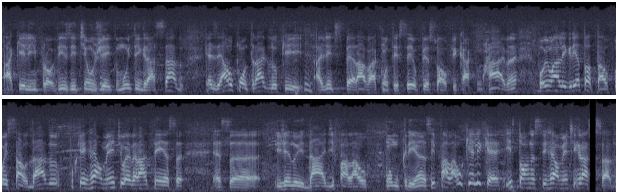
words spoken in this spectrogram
aquele improviso e tinha um jeito muito engraçado, quer dizer, ao contrário do que a gente esperava acontecer, o pessoal ficar com raiva, raiva, né? Foi uma alegria total, foi saudado, porque realmente o Everardo tem essa, essa ingenuidade de falar o, como criança e falar o que ele quer, e torna-se realmente engraçado.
